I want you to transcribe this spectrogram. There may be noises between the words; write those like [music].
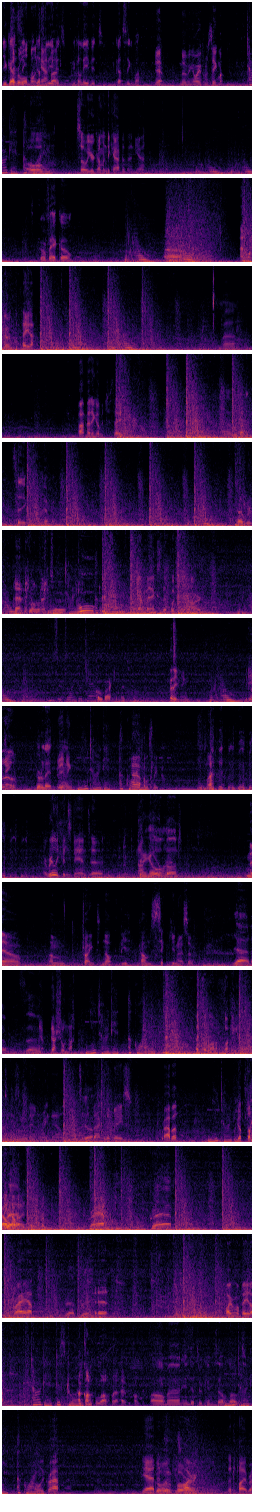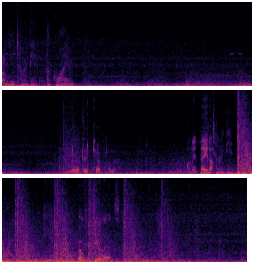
You got Timberwolf Sigma, just Kappa. leave it. You can leave it. You got Sigma. Yeah, moving away from Sigma. Target Oh, acquired. so you're coming to Kappa then, yeah? Going for Echo. Um, anyone going for Theta? Man. I'm heading over to Theta. Uh, we're gonna take Kappa. Yeah, we kill a few, New uh, target Woo. acquired. Got mechs, they're pushing in hard. pull back a bit. Good evening. Good Hello. You're late. Good evening. New target Yeah, I acquired. fell asleep. [laughs] I really could stand to not Getting be old, alarmed. No, I'm trying to not become sick, you know, so... Yeah, I know. It's, uh, Ja, ja, schon nach... New target acquired. That's a lot of fucking alarms that needs to go down right now. It's in Yeah. the back of their base. Grab it. New target We got stuff Grab. in Grab. Heat Grab. Grab. Grab uh. Ray. Firing on Beta. Target destroyed. I can't pull up, I have the contact. Oh man, India took himself New out. target acquired. Holy crap. Yeah, the Going boat is for firing. that five round. New target acquired. I'm gonna take Kappa now. I'm in New Theta. target acquired. Heat level Going for. Juliet.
